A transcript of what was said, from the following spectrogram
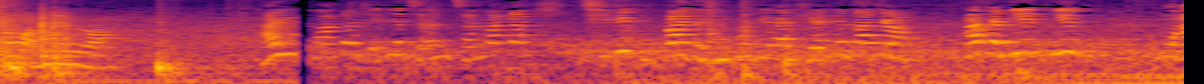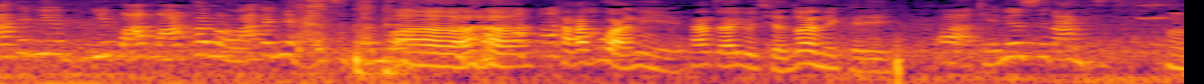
两碗面是吧？还有那个甜甜城城那个七里古拜的一个店，甜甜大酱，大家你你拿给你你爸妈看了，拿给你孩子看了。啊，他不管你，他只要有钱赚就可以。啊，甜甜是担子。嗯。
